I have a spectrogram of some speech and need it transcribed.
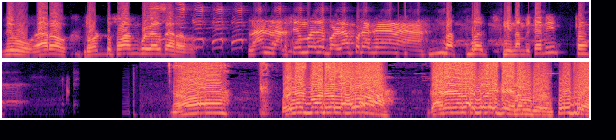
ನೀವು. ಯಾರೋ ದೊಡ್ಡ ಸ್ವಾಮಿಗಳು ಹೇಳ್ತಾ ಇರೋದು. ನಾನು ನರಸಿಂಹರಾಜ ಬಳ್ಳಾಪುರ ಕಣ ನಮ್ಮ ವಿಚಾರಿ ಹಾ ಒಳ್ಳೇದ್ ಮಾಡ್ದಲ್ಲ ಅವ. ಗಾಡಿನೆಲ್ಲ ಬೀಳೈತೆ ನಮ್ದು. ಕೂದ್ಲು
